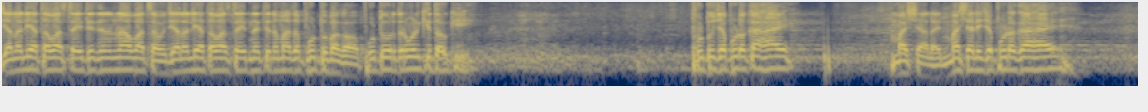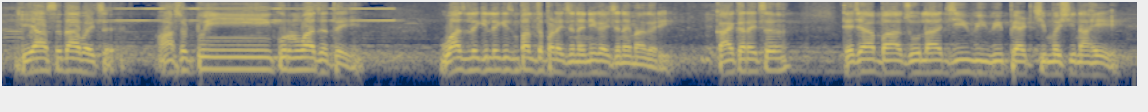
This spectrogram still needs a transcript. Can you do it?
ज्याला लिहिता वाचता येते त्यानं नाव वाचावं. ज्याला लिहिता वाचता येत नाही त्यानं माझा फोटो बघावा. फोटोवर तर ओळखीताव की. फोटोच्या पुढं काय आहे मशाला आहे. मशालीच्या पुढं काय आहे हे असं दाबायचं. असं टुई करून वाजत आहे. वाजलं की लगेच पालतं पडायचं नाही निघायचं नाही माघारी. काय करायचं? त्याच्या बाजूला जी व्ही व्ही पॅटची मशीन आहे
